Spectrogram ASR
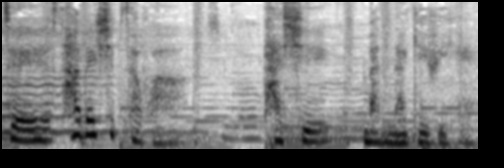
제 414화 다시 만나기 위해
